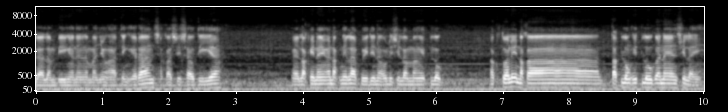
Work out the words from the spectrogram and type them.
Lalambingan na naman yung ating Iran saka si Saudiya. May laki na yung anak nila, pwede na uli silang mangitlog. Actually, naka tatlong itlogan na yan sila eh.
